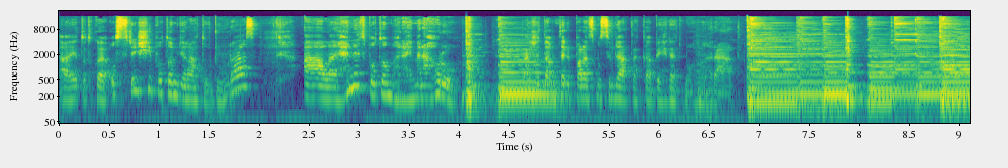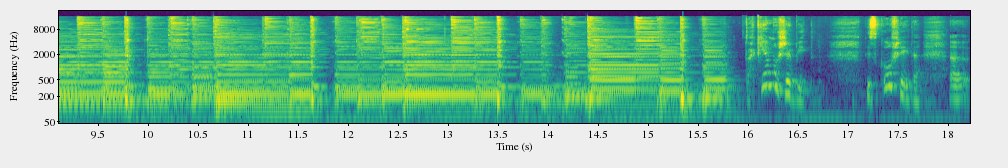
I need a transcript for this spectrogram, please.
A je to takové ostřejší, potom dělá to důraz, ale hned potom hrajeme nahoru. Takže tam ten palec musím dát tak, aby hned mohl hrát. Taky může být. Vyzkoušejte. Eh,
